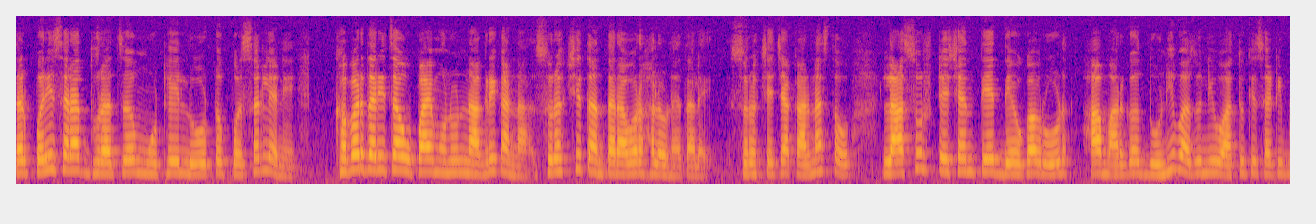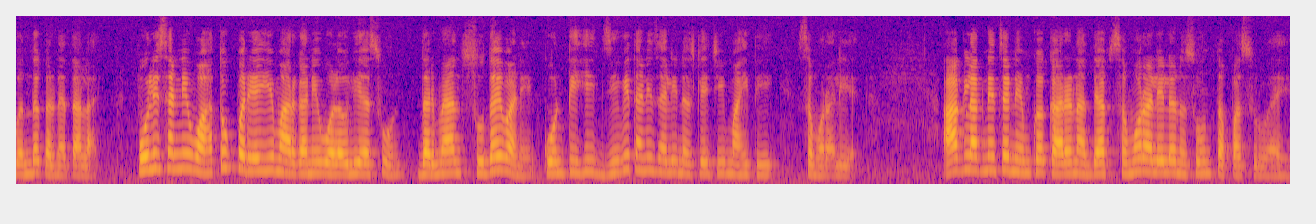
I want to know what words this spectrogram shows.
तर परिसरात धुराचं मोठे लोट पसरल्याने खबरदारीचा उपाय म्हणून नागरिकांना सुरक्षित अंतरावर हलवण्यात आलंय. सुरक्षेच्या कारणास्तव लासूर स्टेशन ते देवगाव रोड हा मार्ग दोन्ही बाजूंनी वाहतुकीसाठी बंद करण्यात आलाय. पोलिसांनी वाहतूक पर्यायी मार्गाने वळवली असून दरम्यान सुदैवाने कोणतीही जीवितहानी झाली नसल्याची माहिती समोर आली आहे. आग लागण्याचं नेमकं कारण अद्याप समोर आलेलं नसून तपास सुरू आहे.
